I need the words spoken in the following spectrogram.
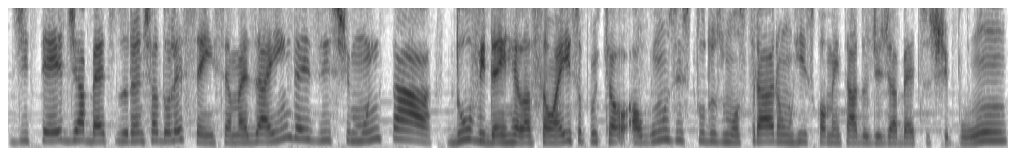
de ter diabetes durante a adolescência, mas ainda existe muita dúvida em relação a isso, porque alguns estudos mostraram um risco aumentado de diabetes tipo 1,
